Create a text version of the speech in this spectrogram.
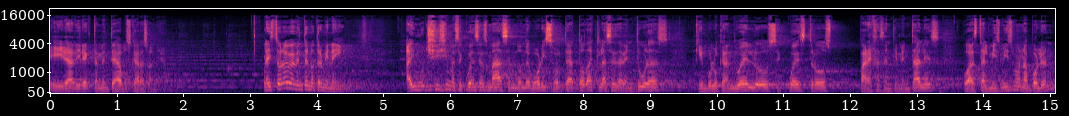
e irá directamente a buscar a Sonia. La historia obviamente no termina ahí. Hay muchísimas secuencias más en donde Boris sortea toda clase de aventuras que involucran duelos, secuestros, parejas sentimentales o hasta el mismísimo Napoleón,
